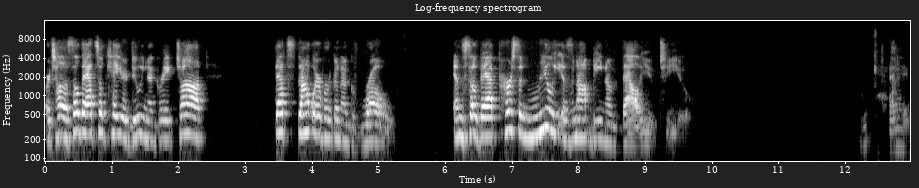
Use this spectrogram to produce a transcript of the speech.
or tell us, oh, that's okay, you're doing a great job, that's not where we're going to grow. And so that person really is not being of value to you. Okay.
